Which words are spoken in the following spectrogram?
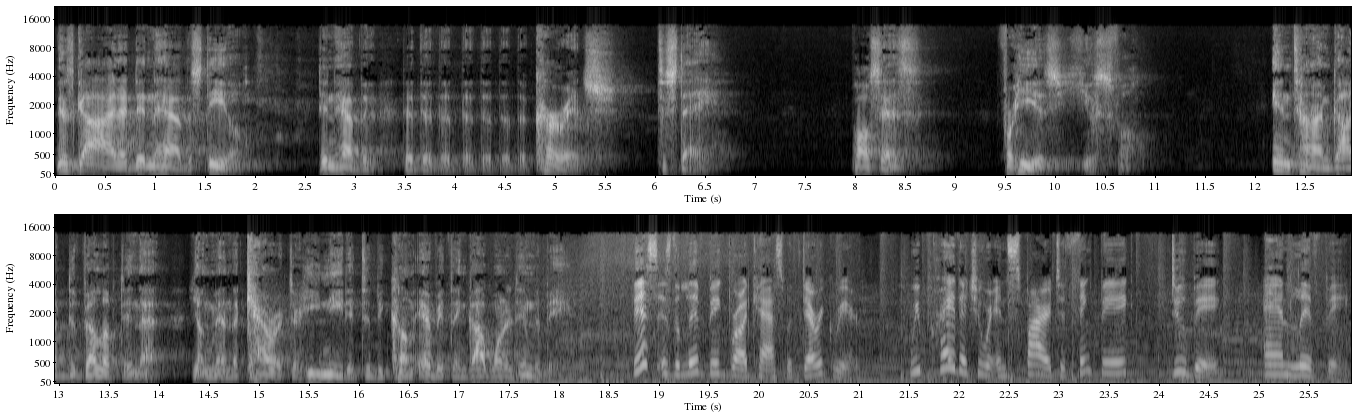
This guy that didn't have the steel, didn't have the, the, the, the, the, the, the courage to stay. Paul says, for he is useful. In time, God developed in that young man the character he needed to become everything God wanted him to be. This is the Live Big broadcast with Derek Grier. We pray that you were inspired to think big, do big, and live big.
